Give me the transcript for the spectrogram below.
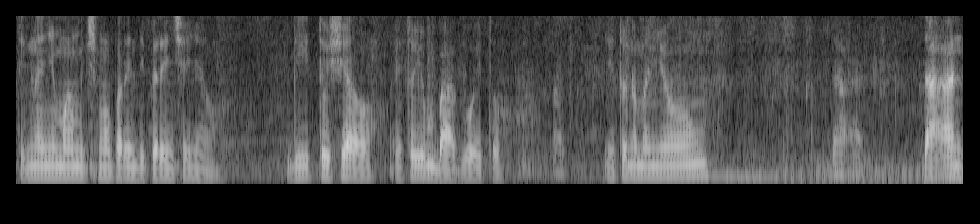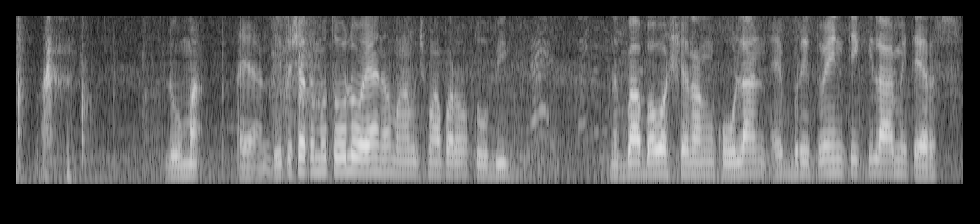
Tingnan nyo mga mix mga para yung diferensya niya. Oh. Dito siya. Oh. Ito yung bago. Ito. Ito naman yung Daan. daan. Luma. Ayan. Dito siya tumutulo. Ayan oh, mga mix mga para. Tubig. Nagbabawas siya ng kulan every 20 kilometers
